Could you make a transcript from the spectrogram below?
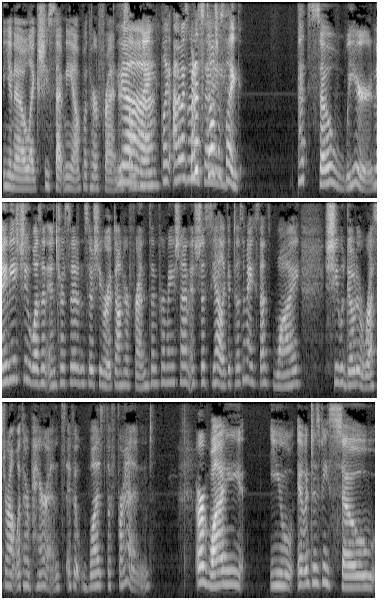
you know, like she set me up with her friend or something. Like I was, But it's still just like that's so weird. maybe she wasn't interested, and so she wrote down her friend's information. It's just yeah, like it doesn't make sense why she would go to a restaurant with her parents if it was the friend. or why you it would just be so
